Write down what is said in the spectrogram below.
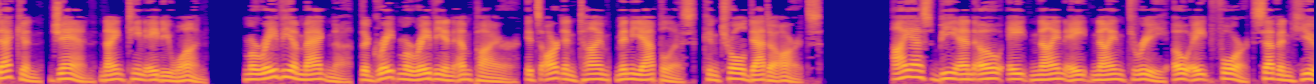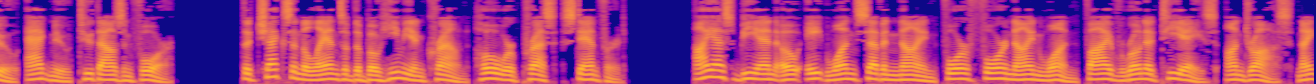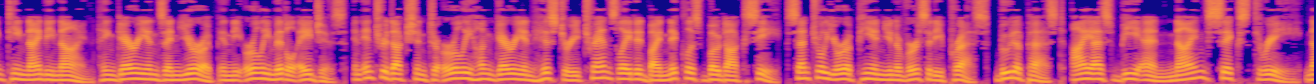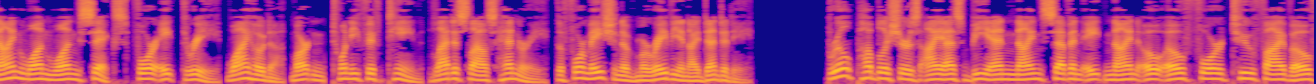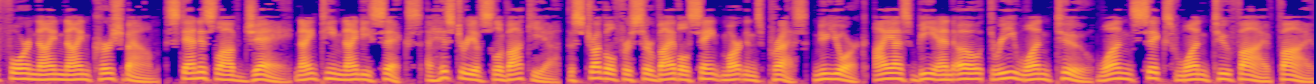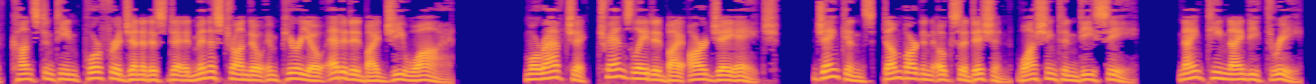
Decken, Jan 1981. Moravia Magna, The Great Moravian Empire, Its Art and Time, Minneapolis, Control Data Arts. ISBN 0-89893-084-7 Hugh, Agnew 2004. The Czechs and the Lands of the Bohemian Crown, Hoover Press, Stanford. ISBN 0-8179-4491-5 Rona Tás, András Hungarians and Europe in the Early Middle Ages, An Introduction to Early Hungarian History translated by Nicholas Bodoczky, Central European University Press, Budapest, ISBN 963-9116-48-3, Wihoda, Martin 2015, Vladislaus Henry, The Formation of Moravian Identity. Brill Publishers ISBN 9789004250499 Kirschbaum, Stanislav J. 1996 A History of Slovakia, The Struggle for Survival St. Martin's Press, New York, ISBN 0-312-16125-5, Konstantin Porphyrogenitus de Administrando Imperio edited by G. Y. Moravcsik, translated by R. J. H. Jenkins, Dumbarton Oaks edition, Washington, D.C. 1993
